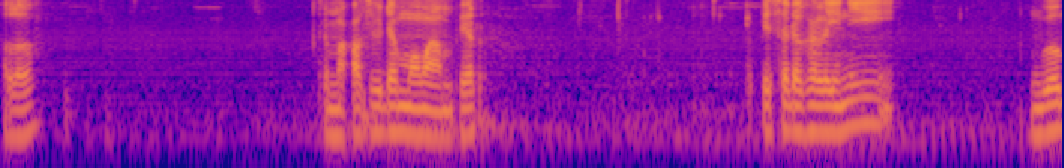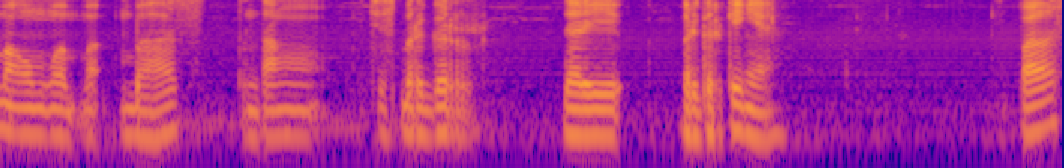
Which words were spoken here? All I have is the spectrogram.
Halo. Terima kasih udah mau mampir. Episode kali ini gue mau membahas tentang cheeseburger dari Burger King ya. Pas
